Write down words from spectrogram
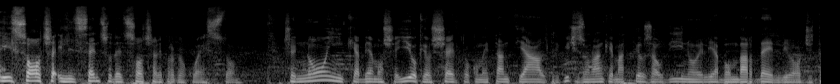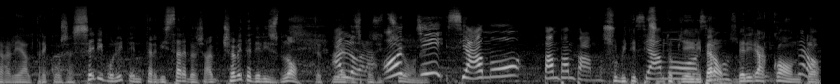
il, social- il senso del social è proprio questo. Cioè noi che abbiamo scelto, io che ho scelto come tanti altri, qui ci sono anche Matteo Saudino e Elia Bombardelli oggi tra le altre cose, se li volete intervistare, cioè avete degli slot qui a allora disposizione. oggi siamo pam pam pam. subito, Siamo- subito pieni, però siamo ve subito li racconto Però-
